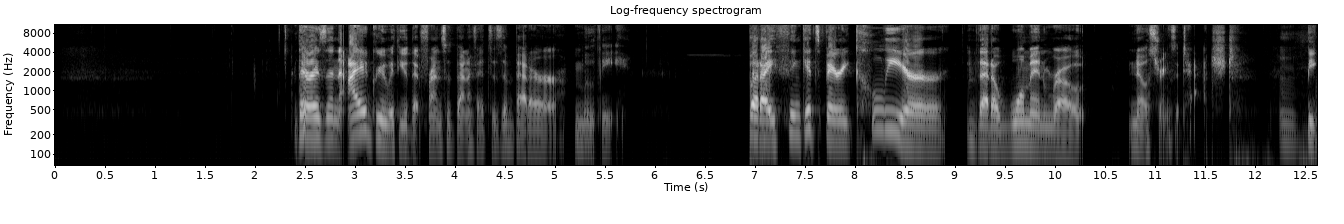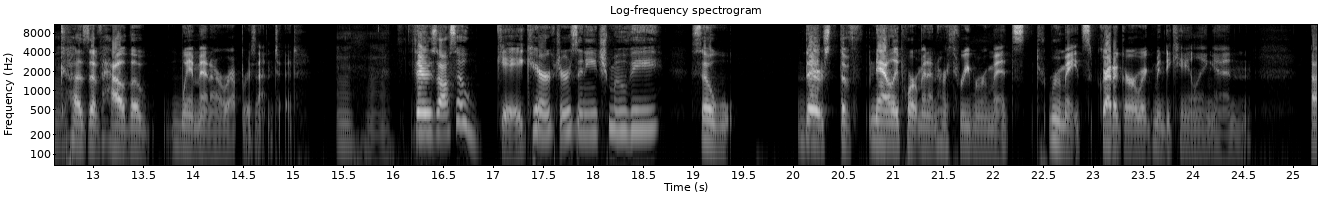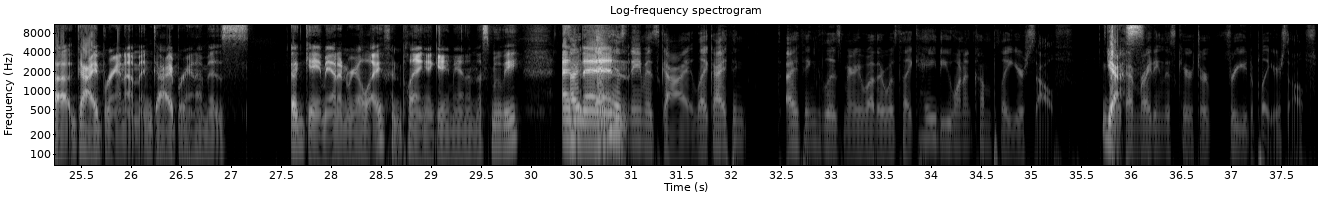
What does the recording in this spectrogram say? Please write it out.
there is an I agree with you that Friends with Benefits is a better movie. But I think it's very clear that a woman wrote No Strings Attached because of how the women are represented. There's also gay characters in each movie. So there's the Natalie Portman and her three roommates, roommates Greta Gerwig, Mindy Kaling, and uh, Guy Branum. And Guy Branum is a gay man in real life and playing a gay man in this movie. And I- then and his name is Guy. Like I think I think Liz Meriwether was like, "Hey, do you want to come play yourself?" yes, Like I'm writing this character for you to play yourself.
